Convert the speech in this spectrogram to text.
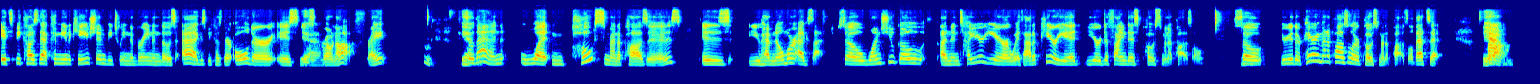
It's because that communication between the brain and those eggs because they're older is yeah. it's thrown off, right? Yeah. So then what post menopause is, is you have no more eggs left. So once you go an entire year without a period, you're defined as postmenopausal. So mm-hmm. you're either perimenopausal or postmenopausal. That's it. Yeah. Um,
